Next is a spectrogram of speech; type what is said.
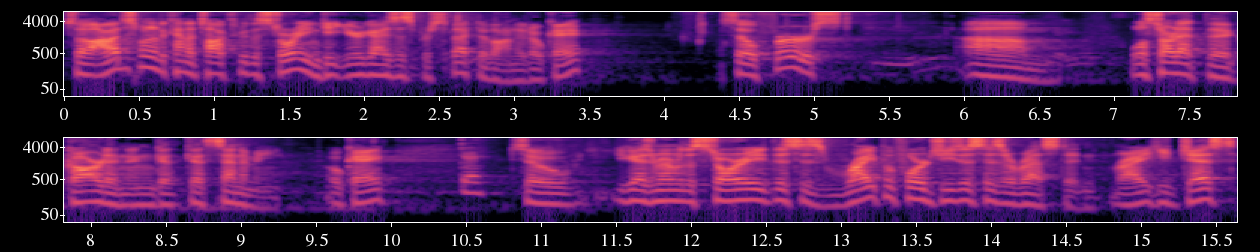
So I just wanted to kind of talk through the story and get your guys' perspective on it, okay? So, first, um, we'll start at the garden in Gethsemane, okay? Okay. So you guys remember the story? This is right before Jesus is arrested, right? He just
